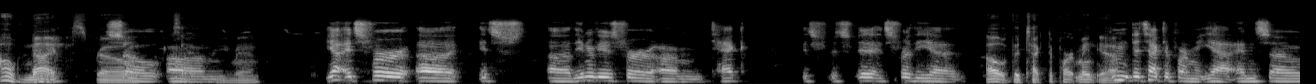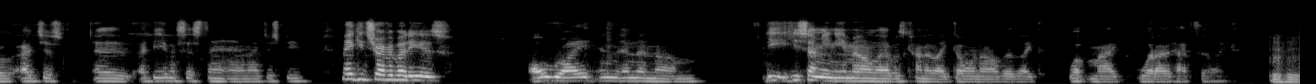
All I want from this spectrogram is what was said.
oh nice, bro. so um, you, man. yeah, it's for uh, it's uh, the interview is for um, tech. It's it's it's for the uh, Oh, the tech department, yeah. Mm, the tech department, yeah. And so I just, uh, I'd be an assistant, and I'd just be making sure everybody is all right. And and then um, he he sent me an email that was kind of like going over like what my what I would have to like, hmm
